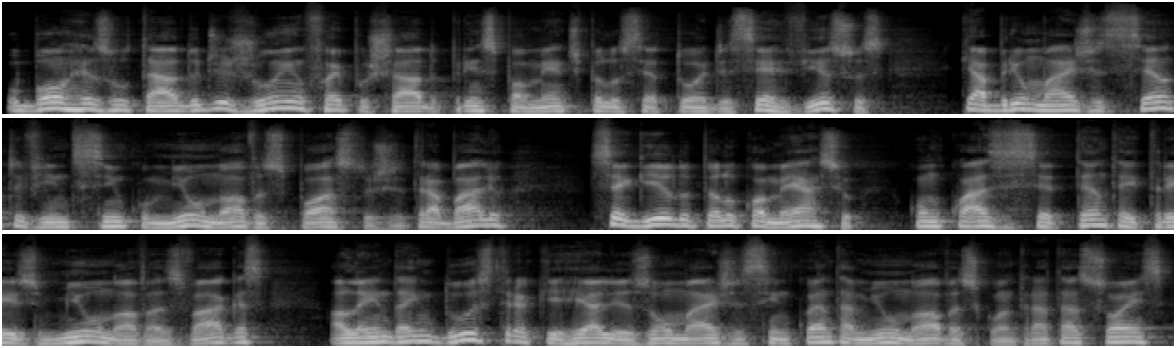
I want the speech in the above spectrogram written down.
O bom resultado de junho foi puxado principalmente pelo setor de serviços, que abriu mais de 125 mil novos postos de trabalho, seguido pelo comércio, com quase 73 mil novas vagas além da indústria, que realizou mais de 50 mil novas contratações,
